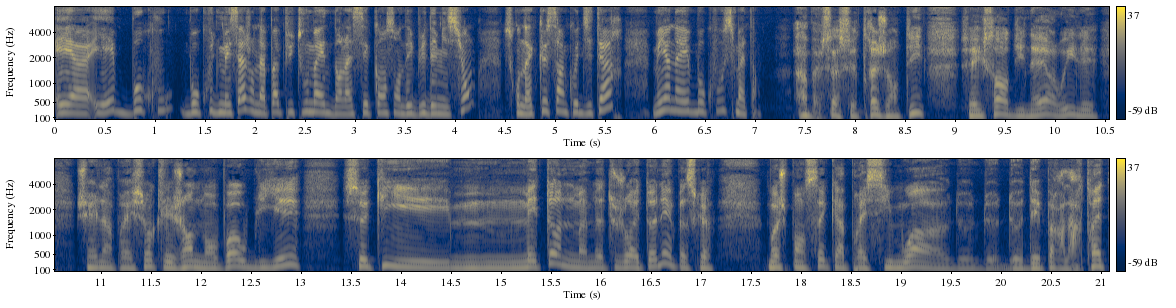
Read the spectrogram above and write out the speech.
Et, euh, et beaucoup, beaucoup de messages. On n'a pas pu tout mettre dans la séquence en début d'émission, parce qu'on n'a que cinq auditeurs, mais il y en avait beaucoup ce matin. Ah ben ça c'est très gentil, c'est extraordinaire. Oui, j'ai l'impression que les gens ne m'ont pas oublié. Ce qui m'étonne, m'a toujours étonné, parce que moi je pensais qu'après six mois de, départ à la retraite,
